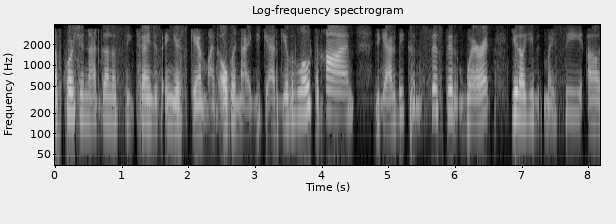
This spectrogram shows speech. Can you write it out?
of course, you're not going to see changes in your skin like overnight. You got to give it a little time. You got to be consistent. Wear it. You know, you may see uh,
